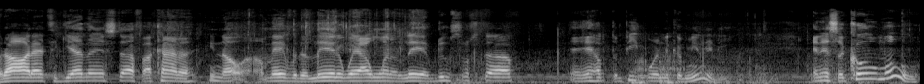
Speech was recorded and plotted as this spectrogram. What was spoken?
with all that together and stuff, I kind of, you know, I'm able to live the way I want to live, do some stuff, and help the people in the community. And it's a cool move.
